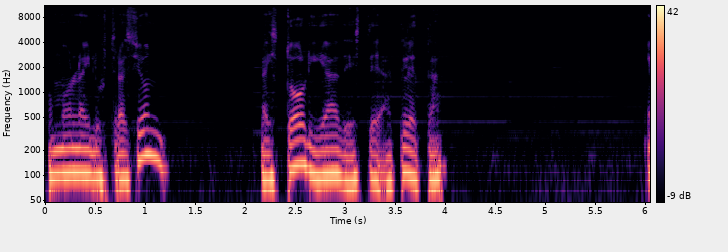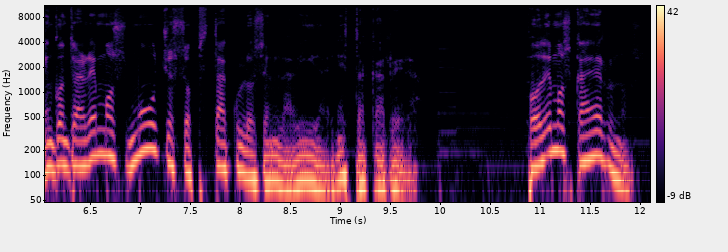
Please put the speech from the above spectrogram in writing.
Como la ilustración, la historia de este atleta, encontraremos muchos obstáculos en la vida, en esta carrera. Podemos caernos,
